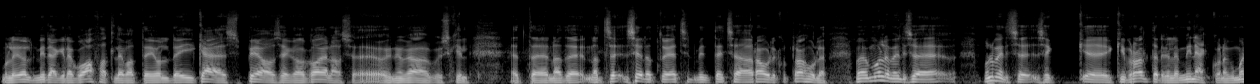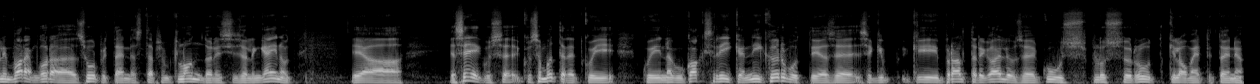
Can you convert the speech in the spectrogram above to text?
mul ei olnud midagi nagu ahvatlevat, ei olnud ei käes, peas ega kaelas on ju ka kuskil, et nad, nad seetõttu jätsid mind täitsa rahulikult rahule. mulle meeldis, mulle meeldis see, see Gibraltarile mineku, nagu ma olin varem korra Suurbritannias, täpsemalt Londonis, siis olin käinud. Ja ja see, kus, kus sa mõtled, et kui, kui nagu kaks riiki on nii kõrvuti ja see, see Gibraltari kalju, see kuus pluss ruutkilomeetrit on ju,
